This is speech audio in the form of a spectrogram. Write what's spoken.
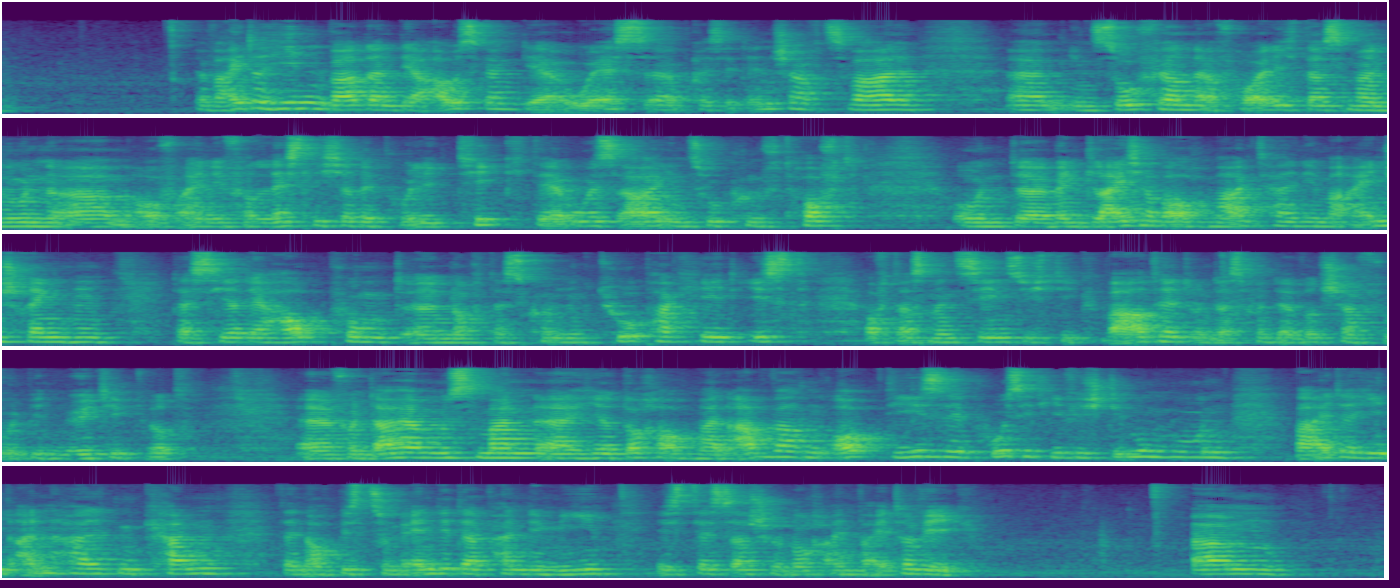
Weiterhin war dann der Ausgang der US-Präsidentschaftswahl ähm, insofern erfreulich, dass man nun ähm, auf eine verlässlichere Politik der USA in Zukunft hofft. Und äh, wenngleich aber auch Marktteilnehmer einschränken, dass hier der Hauptpunkt äh, noch das Konjunkturpaket ist, auf das man sehnsüchtig wartet und das von der Wirtschaft wohl benötigt wird. Äh, von daher muss man äh, hier doch auch mal abwarten, ob diese positive Stimmung nun weiterhin anhalten kann, denn auch bis zum Ende der Pandemie ist es ja schon noch ein weiter Weg. Ähm,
